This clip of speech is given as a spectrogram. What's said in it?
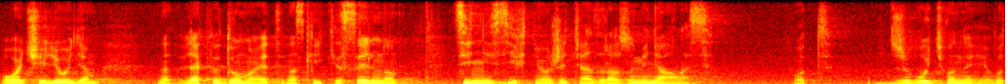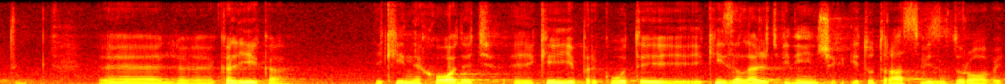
очі людям. Як ви думаєте, наскільки сильно цінність їхнього життя зразу мінялася? От живуть вони, от е, каліка, який не ходить, який прикутий, який залежить від інших. І тут раз він здоровий.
